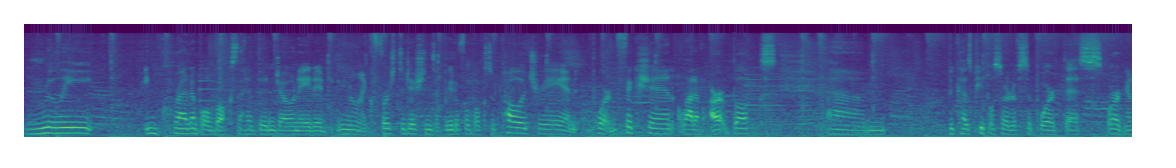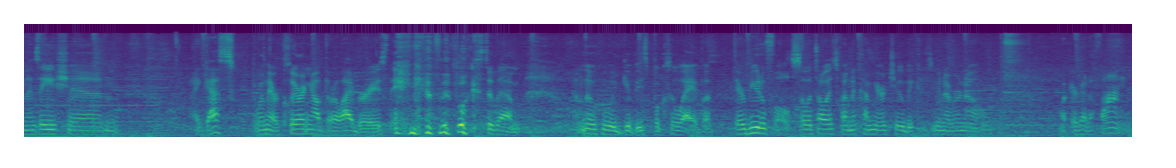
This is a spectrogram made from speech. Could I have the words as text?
really incredible books that have been donated, you know, like first editions of beautiful books of poetry and important fiction, a lot of art books, um, because people sort of support this organization. I guess when they're clearing out their libraries, they give the books to them. I don't know who would give these books away, but they're beautiful. So it's always fun to come here too because you never know what you're gonna find.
